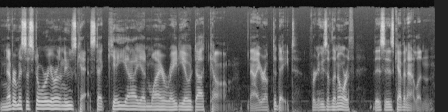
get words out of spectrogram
Never miss a story or a newscast at KINYradio.com. Now you're up to date. For News of the North, this is Kevin Allen.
